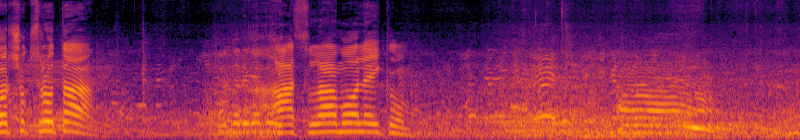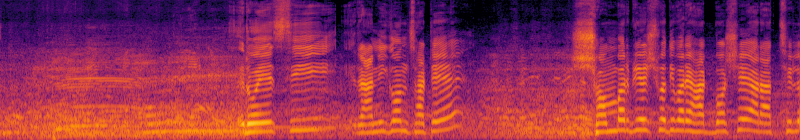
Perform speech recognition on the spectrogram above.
দর্শক শ্রোতা, আসসালামু আলাইকুম। রয়েছি রানীগঞ্জ হাটে। সোমবার বৃহস্পতিবারে হাট বসে, আর আজ ছিল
